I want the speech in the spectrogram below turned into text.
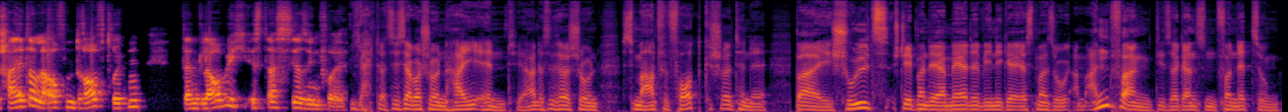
Schalter laufen, draufdrücken, dann glaube ich, ist das sehr sinnvoll. Ja, das ist aber schon High-End, ja, das ist ja schon smart für Fortgeschrittene. Bei Schulz steht man ja mehr oder weniger erstmal so am Anfang dieser ganzen Vernetzung,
